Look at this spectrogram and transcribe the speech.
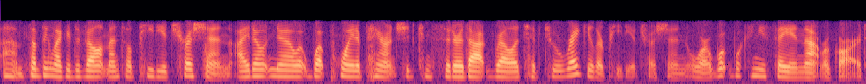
um, something like a developmental pediatrician. I don't know at what point a parent should consider that relative to a regular pediatrician, or what, what can you say in that regard?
